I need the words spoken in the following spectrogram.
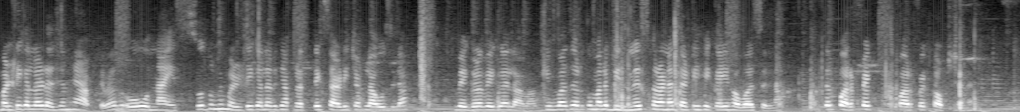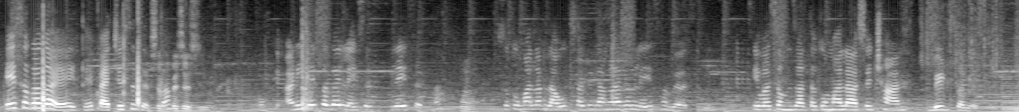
मल्टी कलर डझन हे बस. ओ नाईस सो तुम्ही मल्टी कलर घ्या. प्रत्येक साडीच्या ब्लाऊजला वेगळं वेगळं लावा. किंवा जर तुम्हाला बिझनेस करण्यासाठी हे काही हवं असेल ना तर परफेक्ट परफेक्ट ऑप्शन आहे. हे सगळं काय आहे इथे? पॅचेसेस आहेत का? ओके आणि हे सगळे लेसेस लेस आहेत ना. सो तुम्हाला ब्लाऊजसाठी लागणारे लेस हवे असतील. किंवा समजा आता तुम्हाला असे छान बीड्स हवे असतील.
